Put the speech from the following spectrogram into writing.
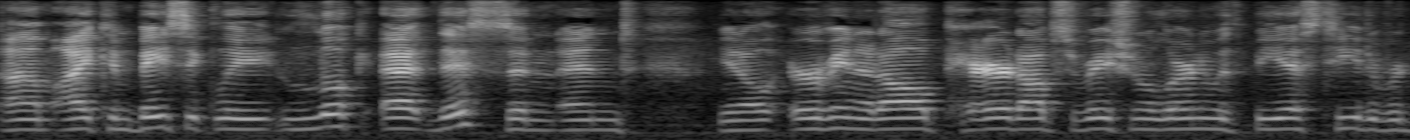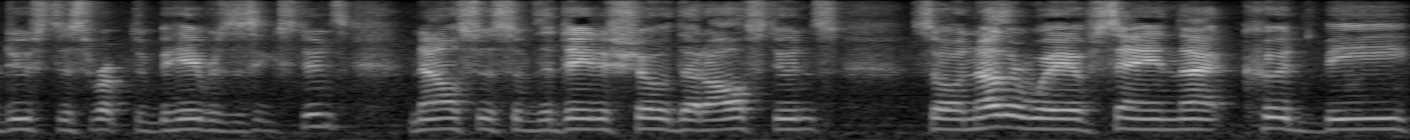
um, I can basically look at this and, and you know, Irving et al. paired observational learning with BST to reduce disruptive behaviors of students. Analysis of the data showed that all students. So another way of saying that could be,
